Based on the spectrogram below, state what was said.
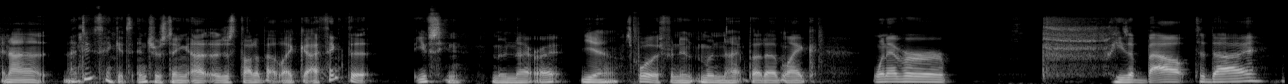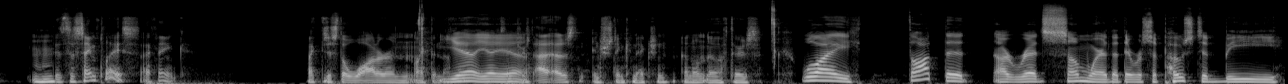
And I I do think it's interesting. I, I just thought about like I think that you've seen Moon Knight, right? yeah. Spoilers for Moon Knight, but um, like whenever he's about to die, Mhm. it's the same place. I think. Like just the water and like the Yeah, yeah, It's yeah. interest- I, I just interesting connection. I don't know if there's Well, I thought that I read somewhere that there were supposed to be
